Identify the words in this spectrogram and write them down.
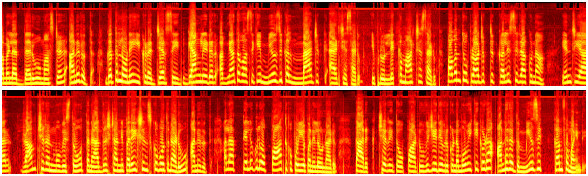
తమిళ దరువు మాస్టర్ అనిరుద్ధ్. గతంలోనే ఇక్కడ జెర్సీ గ్యాంగ్ లీడర్ అజ్ఞాతవాసికి మ్యూజికల్ మ్యాజిక్ యాడ్ చేశాడు. ఇప్పుడు లెక్క మార్చేశాడు. పవన్తో ప్రాజెక్ట్ కలిసి రాకున్నా ఎన్టీఆర్ రామ్ చరణ్ మూవీస్తో తన అదృష్టాన్ని పరీక్షించుకోబోతున్నాడు అనిరుద్ అలా తెలుగులో పాతుకుపోయే పనిలో ఉన్నాడు. తారక్ చెర్రీతో పాటు విజయ్ దేవరకొండ మూవీకి కూడా అనిరుద్ మ్యూజిక్ కన్ఫర్మ్ అయింది.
